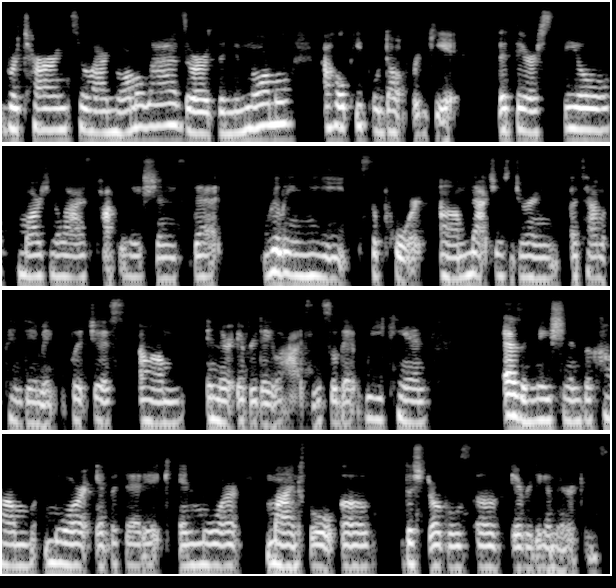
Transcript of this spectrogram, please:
return to our normal lives or the new normal i hope people don't forget that there are still marginalized populations that really need support, um, not just during a time of pandemic, but just um, in their everyday lives. And so that we can, as a nation, become more empathetic and more mindful of the struggles of everyday Americans.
